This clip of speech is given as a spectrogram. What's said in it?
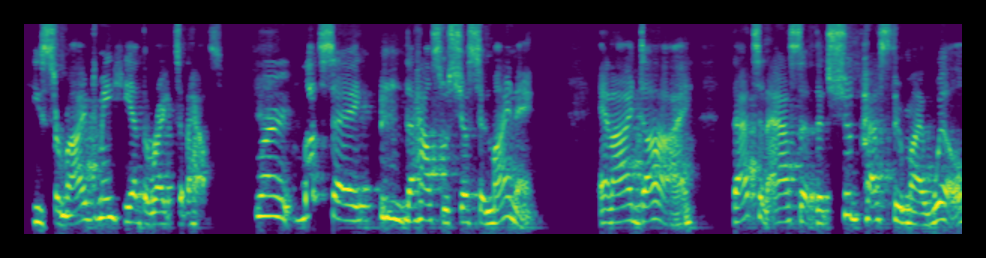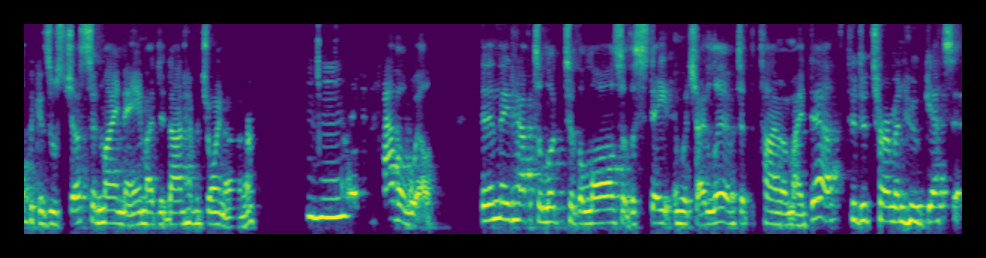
He survived me, he had the right to the house. Right. Let's say the house was just in my name and I die. That's an asset that should pass through my will because it was just in my name. I did not have a joint owner. Mm-hmm. I didn't have a will. Then they'd have to look to the laws of the state in which I lived at the time of my death to determine who gets it.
